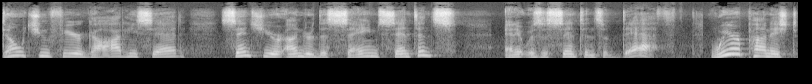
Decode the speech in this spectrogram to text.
Don't you fear God, he said, since you're under the same sentence, and it was a sentence of death. We're punished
